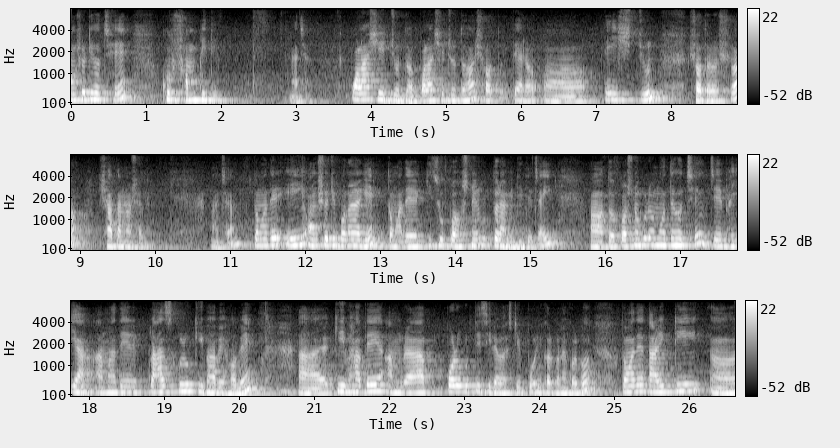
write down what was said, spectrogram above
অংশটি হচ্ছে খুব সম্প্রীতি। আচ্ছা পলাশির যুদ্ধ। পলাশির যুদ্ধ হয় সত, তেরো তেইশ জুন সতেরোশো সাতান্ন সালে। আচ্ছা তোমাদের এই অংশটি বলার আগে তোমাদের কিছু প্রশ্নের উত্তর আমি দিতে চাই। তো প্রশ্নগুলোর মধ্যে হচ্ছে যে, ভাইয়া, আমাদের ক্লাসগুলো কীভাবে হবে? কীভাবে আমরা পরবর্তী সিলেবাসটি পরিকল্পনা করব? তোমাদের তারিখটি আহ,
